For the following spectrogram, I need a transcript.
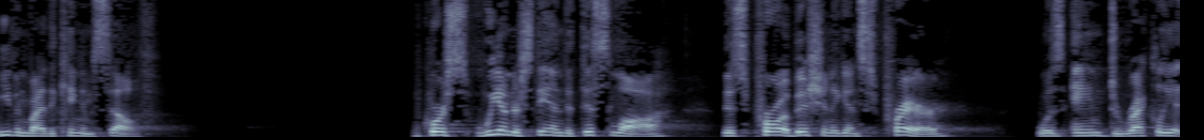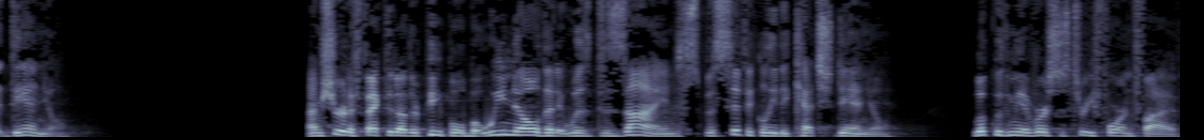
even by the king himself. Of course, we understand that this law, this prohibition against prayer, was aimed directly at Daniel. I'm sure it affected other people, but we know that it was designed specifically to catch Daniel. Look with me at verses 3, 4, and 5.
